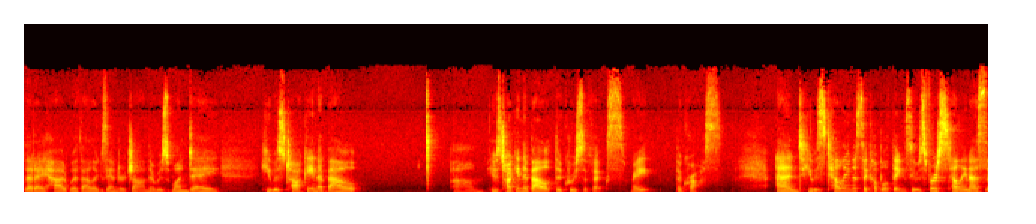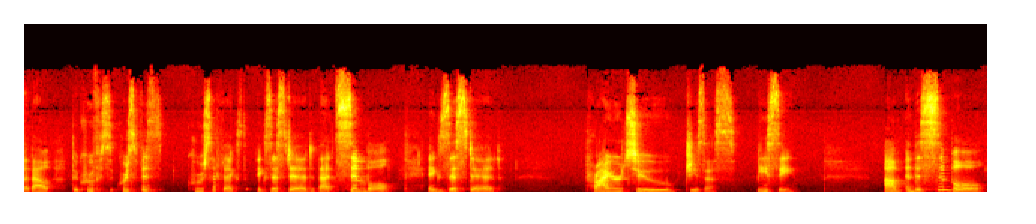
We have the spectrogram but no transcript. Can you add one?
that I had with Alexander John, there was one day he was talking about um, he was talking about the crucifix, right? The cross. And he was telling us a couple of things. He was first telling us about the crucifix, crucifix existed, that symbol existed prior to Jesus, BC. Um, and the symbol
